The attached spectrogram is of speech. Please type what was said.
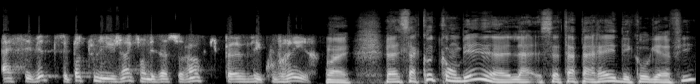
assez vite. C'est pas tous les gens qui ont des assurances qui peuvent les couvrir. Ouais. Ça coûte combien cet appareil d'échographie?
